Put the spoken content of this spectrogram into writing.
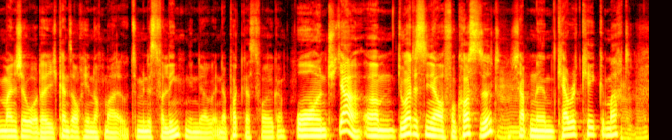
manche oder ich kann es auch hier nochmal zumindest verlinken in der, in der Podcast-Folge. Und ja, ähm, du hattest ihn ja auch verkostet. Mhm. Ich habe einen Carrot Cake gemacht. Mhm.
